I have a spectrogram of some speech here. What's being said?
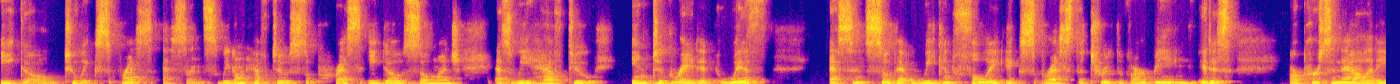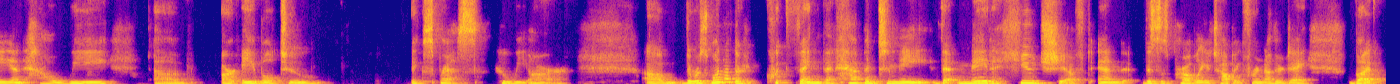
ego to express essence. We don't have to suppress ego so much as we have to integrate it with essence so that we can fully express the truth of our being. It is our personality and how we uh, are able to express who we are. Um, there was one other quick thing that happened to me that made a huge shift, and this is probably a topic for another day. But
